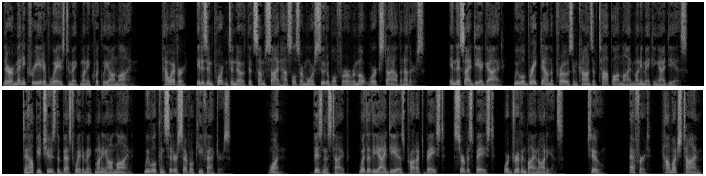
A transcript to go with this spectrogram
there are many creative ways to make money quickly online. However, it is important to note that some side hustles are more suitable for a remote work style than others. In this idea guide, we will break down the pros and cons of top online money making ideas. To help you choose the best way to make money online, we will consider several key factors. 1. Business type, whether the idea is product based, service based, or driven by an audience. 2. Effort, how much time,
